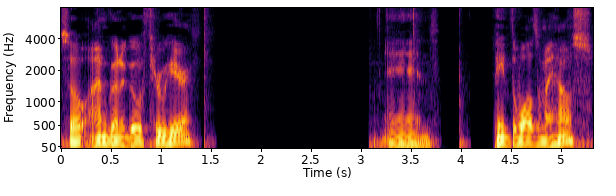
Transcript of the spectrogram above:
So I'm going to go through here and paint the walls of my house.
